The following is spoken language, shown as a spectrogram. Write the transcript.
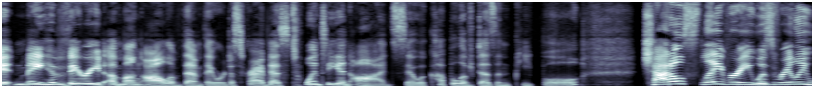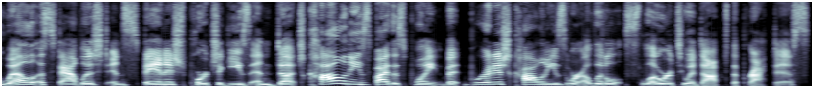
It may have varied among all of them. They were described as 20 and odd, so a couple of dozen people. Chattel slavery was really well established in Spanish, Portuguese, and Dutch colonies by this point, but British colonies were a little slower to adopt the practice.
